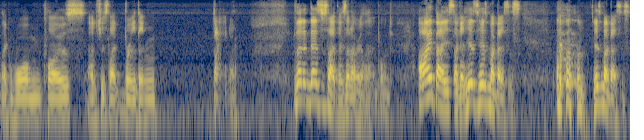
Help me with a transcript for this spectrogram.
like warm clothes, and she's like breathing. I don't know. But then there's the side things; they're not really that important. I base okay. Here's here's my basis. here's my basis.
